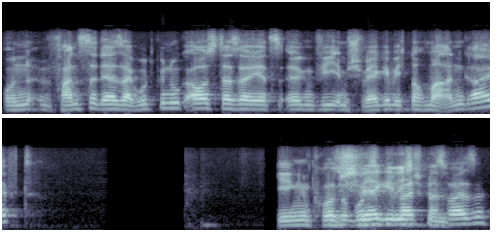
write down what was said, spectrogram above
Und fandst du, der sah gut genug aus, dass er jetzt irgendwie im Schwergewicht nochmal angreift? Gegen den Prosobutski beispielsweise?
